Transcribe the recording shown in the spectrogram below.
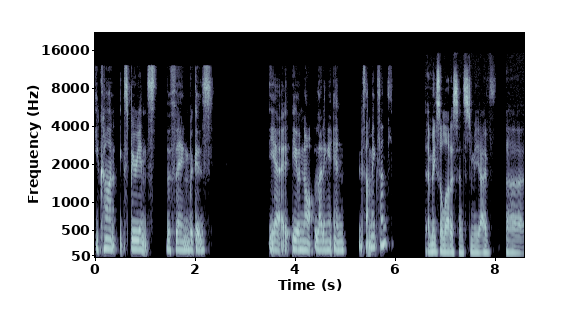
you can't experience the thing because yeah you're not letting it in if that makes sense. That makes a lot of sense to me. I've uh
